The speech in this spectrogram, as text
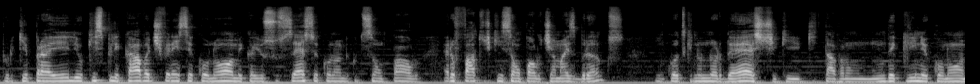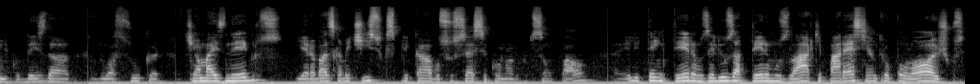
porque para ele o que explicava a diferença econômica e o sucesso econômico de São Paulo era o fato de que em São Paulo tinha mais brancos, enquanto que no Nordeste, que estava num, num, declínio econômico desde o do açúcar, tinha mais negros, e era basicamente isso que explicava o sucesso econômico de São Paulo. Ele tem termos, ele usa termos lá que parecem antropológicos,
